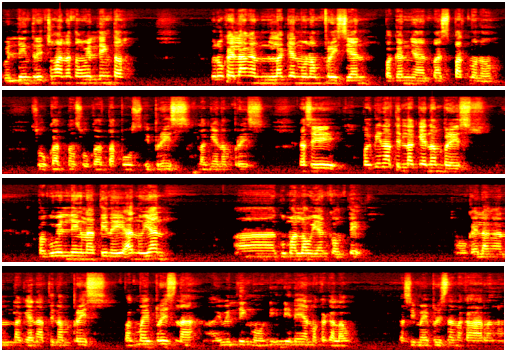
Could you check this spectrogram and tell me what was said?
Welding diretsuhan na tong welding to. Pero kailangan lagyan mo ng brace yan. Pag ganyan, pa-spot mo no? Sukat ng sukat tapos i-brace. Lagyan ng brace. Kasi pag di natin lagyan ng brace, pag welding natin ay ano yan, ah gumalaw yan konti. O kailangan lagyan natin ng brace. Pag may brace na, ay welding mo, hindi, hindi na yan makagalaw. Kasi may brace na nakaharang na.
